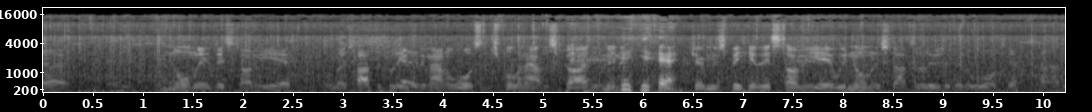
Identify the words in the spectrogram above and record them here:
uh, normally at this time of year, although it's hard to believe with the amount of water that's falling out of the sky at the minute, yeah. generally speaking, at this time of year, we normally start to lose a bit of water. Um,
